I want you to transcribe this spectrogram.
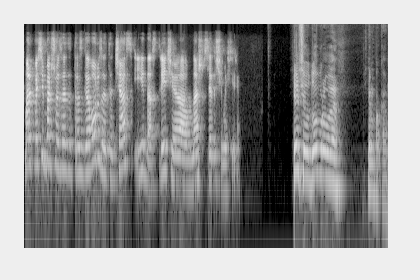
Марк, спасибо большое за этот разговор, за этот час, и до встречи в нашем следующем эфире. Всем всего доброго, всем пока.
